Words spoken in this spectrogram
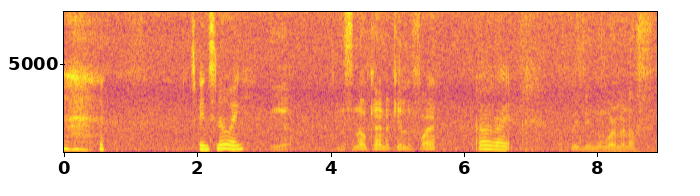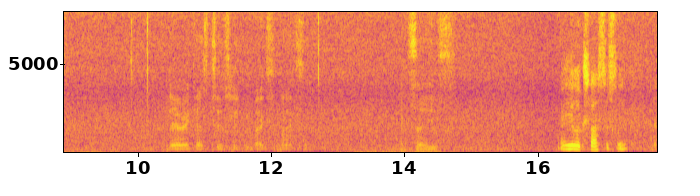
Yeah. It's been snowing. Yeah. The snow kind of killed the fire. All right. But we've been warm enough. And Eric has two sleeping bags tonight, so I'd say he's Yeah, He looks fast asleep. Yeah.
